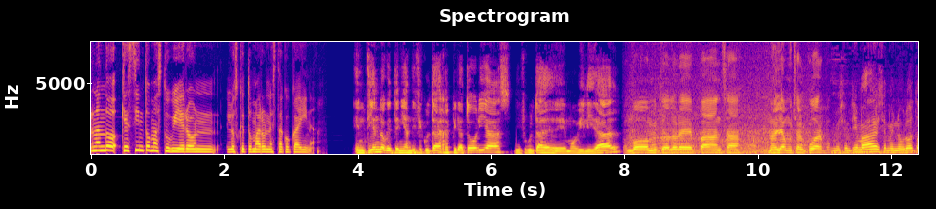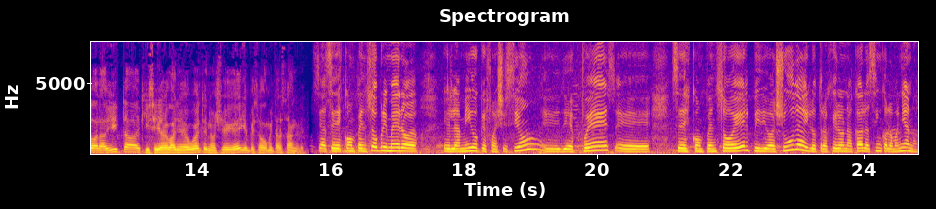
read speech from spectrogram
Fernando, ¿qué síntomas tuvieron los que tomaron esta cocaína? Entiendo que tenían dificultades respiratorias, dificultades de movilidad. Con vómito, dolores de panza, me dolía mucho el cuerpo. Me sentí mal, se me nubló toda la vista, quise ir al baño de vuelta y no llegué y empecé a vomitar sangre. O sea, se descompensó primero el amigo que falleció y después eh, se descompensó él, pidió ayuda y lo trajeron acá a las 5 de la mañana.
